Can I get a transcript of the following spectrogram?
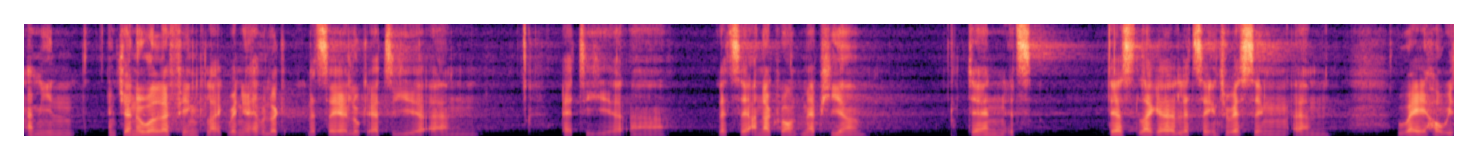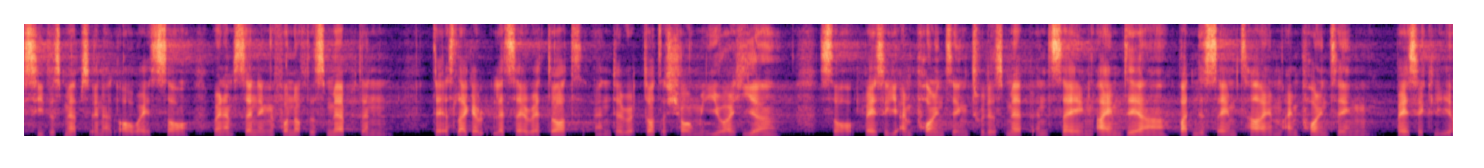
I mean in general, I think like when you have a look, let's say I look at the um, at the uh, let's say underground map here, then it's there's like a let's say interesting um, way how we see these maps in it always. So when I'm standing in front of this map, then there's like a let's say a red dot, and the red dot is showing me you are here. So basically, I'm pointing to this map and saying I'm there, but at the same time, I'm pointing basically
